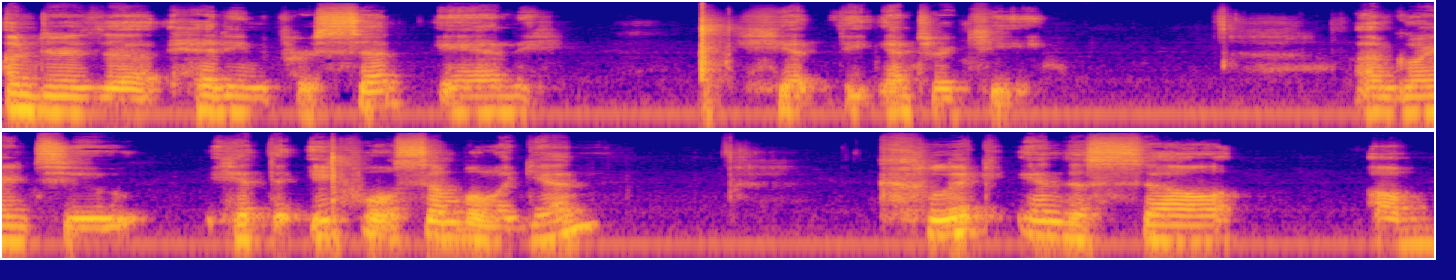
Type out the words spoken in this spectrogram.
under the heading percent and hit the enter key. I'm going to hit the equal symbol again, click in the cell above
